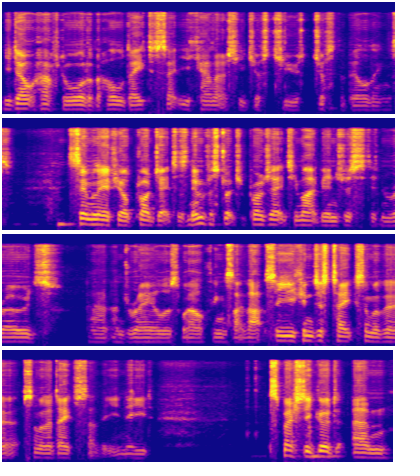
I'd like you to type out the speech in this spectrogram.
you don't have to order the whole data set. You can actually just choose just the buildings. Similarly, if your project is an infrastructure project, you might be interested in roads uh, and rail as well, things like that. So you can just take some of the some of the data set that you need especially good um,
